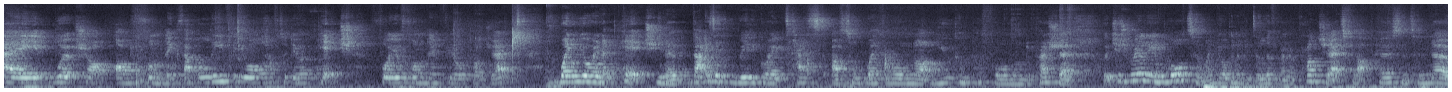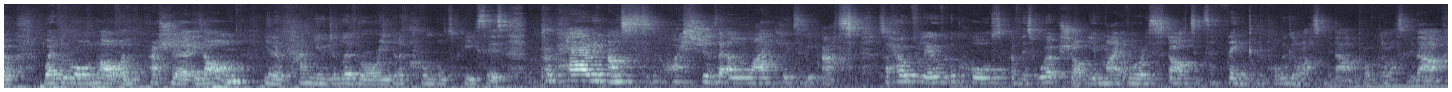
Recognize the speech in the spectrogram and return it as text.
a workshop on funding because I believe that you all have to do a pitch for your funding for your project. When you're in a pitch, you know, that is a really great test as to whether or not you can perform under pressure, which is really important when you're going to be delivering a project for that person to know whether or not when the pressure is on, you know, can you deliver or are you going to crumble to pieces. Preparing answers to the questions that are likely to be asked. So hopefully over the course of this workshop, you might have already started to think, they're probably going to ask me that, they're probably going to ask me that,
